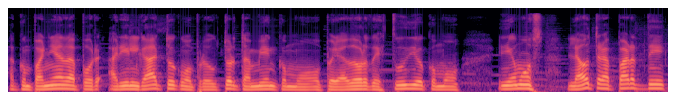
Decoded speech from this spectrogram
acompañada por Ariel Gato como productor, también como operador de estudio, como digamos la otra parte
